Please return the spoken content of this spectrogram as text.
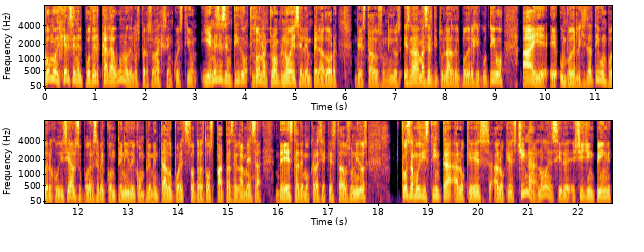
cómo ejercen el poder cada uno de los personajes en cuestión. Y en ese sentido, Donald Trump no es el emperador de Estados Unidos, es nada más el titular del poder ejecutivo. Hay eh, un poder legislativo, un poder judicial, su poder se ve contenido y complementado por estas otras dos patas de la mesa de esta democracia que es Estados Unidos cosa muy distinta a lo que es a lo que es China, ¿no? Es decir, eh, Xi Jinping,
